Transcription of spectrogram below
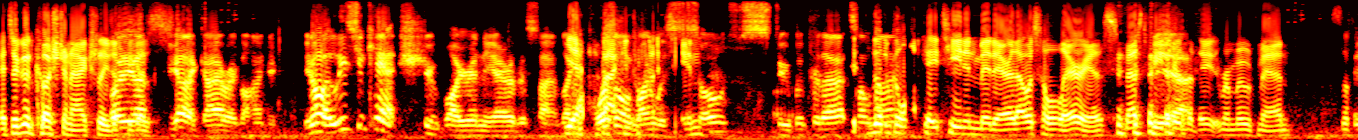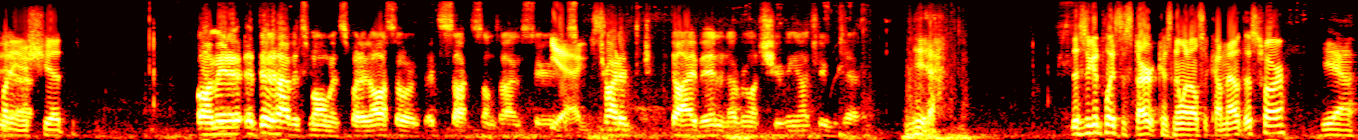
It's a good cushion actually, just Oh, you, got, because. you got a guy right behind you. You know, at least you can't shoot while you're in the air this time. Like, Yeah, back Warzone in 1 was so stupid for that The sometimes. Glock 18 in midair, that was hilarious. Best feature Yeah. that they removed, man. It's the funniest Yeah. shit. Well, I mean, it, it did have its moments, but it also it sucked sometimes too. Yeah. Just try to dive in and everyone's shooting at you. But yeah. Yeah. This is a good place to start because no one else had come out this far. yeah.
